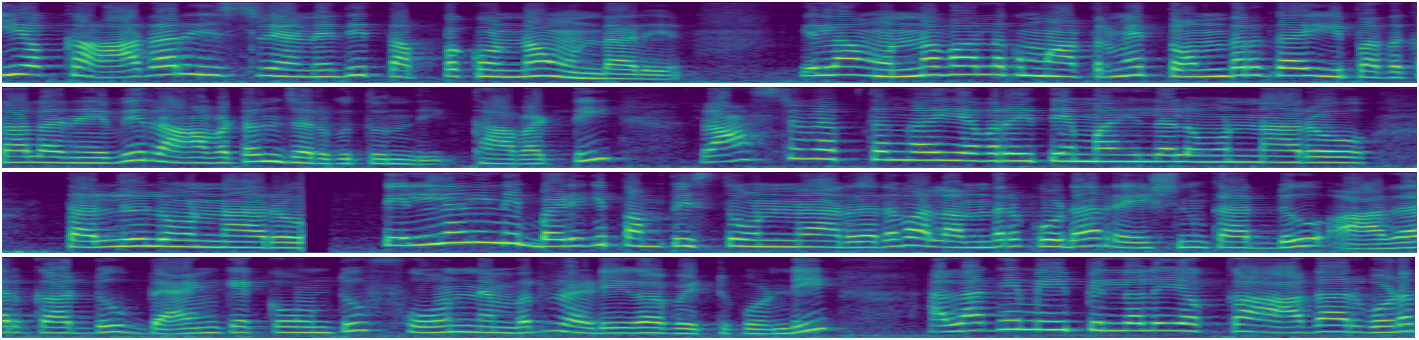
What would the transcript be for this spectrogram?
ఈ యొక్క ఆధార్ హిస్టరీ అనేది తప్పకుండా ఉండాలి. ఇలా ఉన్న వాళ్ళకు మాత్రమే తొందరగా ఈ పథకాలు అనేవి రావటం జరుగుతుంది. కాబట్టి రాష్ట్ర వ్యాప్తంగా ఎవరైతే మహిళలు ఉన్నారో తల్లులు ఉన్నారో పిల్లల్ని బడికి పంపిస్తూ ఉన్నారు కదా వాళ్ళందరూ కూడా ration card Aadhaar card bank account phone number రెడీగా పెట్టుకోండి. అలాగే మీ పిల్లల యొక్క ఆధార్ కూడా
